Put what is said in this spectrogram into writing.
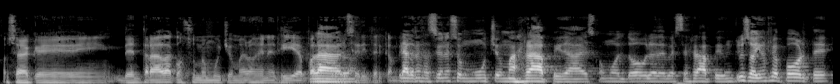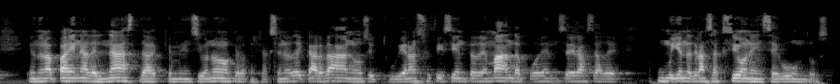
O sea que de entrada consume mucho menos energía para poder ser intercambiado. Las transacciones son mucho más rápidas, es como el doble de veces rápido. Incluso hay un reporte en una página del Nasdaq que mencionó que las transacciones de Cardano, si tuvieran suficiente demanda, pueden ser hasta de un millón de transacciones en segundos.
